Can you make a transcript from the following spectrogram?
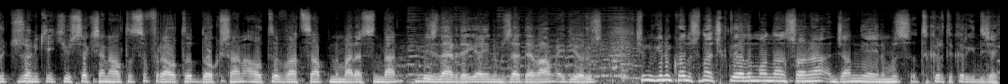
0312 286 06 96 WhatsApp numarasından bizler de yayınımıza devam ediyoruz. Şimdi günün konusunu açıklayalım. Ondan sonra canlı yayınımız tıkır tıkır gidecek.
